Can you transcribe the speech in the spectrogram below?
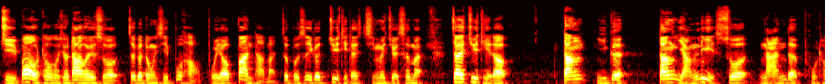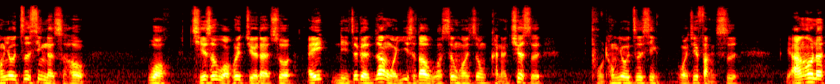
举报脱口秀大会，说这个东西不好，不要办它嘛，这不是一个具体的行为决策吗？再具体到，当一个当杨笠说男的普通又自信的时候，我。其实我会觉得说，哎，你这个让我意识到我生活中可能确实普通又自信，我去反思。然后呢，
